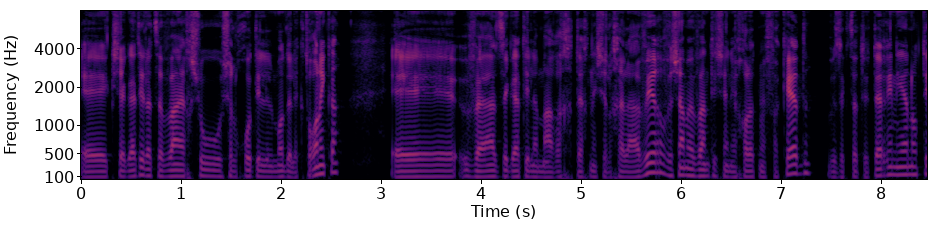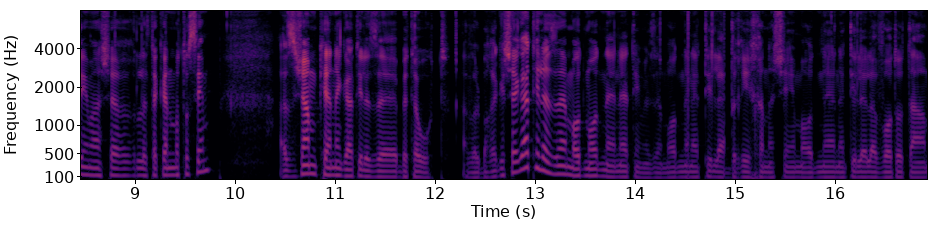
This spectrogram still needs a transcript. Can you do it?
אה, כשהגעתי לצבא איכשהו שלחו אותי ללמוד אלקטרוניקה, אה, ואז הגעתי למערך הטכני של חיל האוויר, ושם הבנתי שאני יכול להיות מפקד, וזה קצת יותר עניין אותי מאשר לתקן מטוסים. אז שם כן הגעתי לזה בטעות. אבל ברגע שהגעתי לזה, מאוד מאוד נהניתי מזה. מאוד נהניתי להדריך אנשים, מאוד נהניתי ללוות אותם,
